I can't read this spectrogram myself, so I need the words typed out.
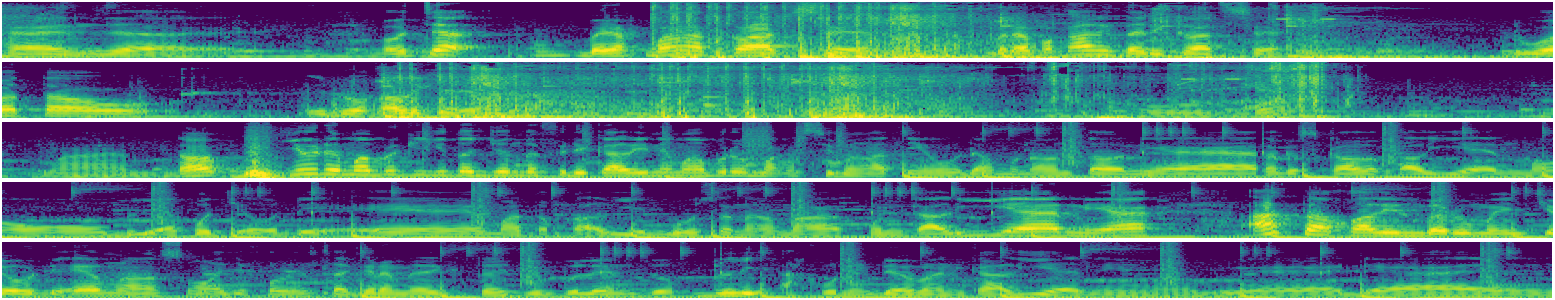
Anjay. Ocha banyak banget clutch ya Berapa kali tadi clutch ya? Dua atau ya dua kali kayaknya. Oke Mantap. Yaudah Mabro kita aja untuk video kali ini Mabro Makasih banget nih udah menonton ya. Terus kalau kalian mau beli akun CODM Atau kalian bosan sama akun kalian ya Atau kalian baru main CODM Langsung aja follow Instagram dari kita jubelin Untuk beli akun idaman kalian nih Mabro ya. Dan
